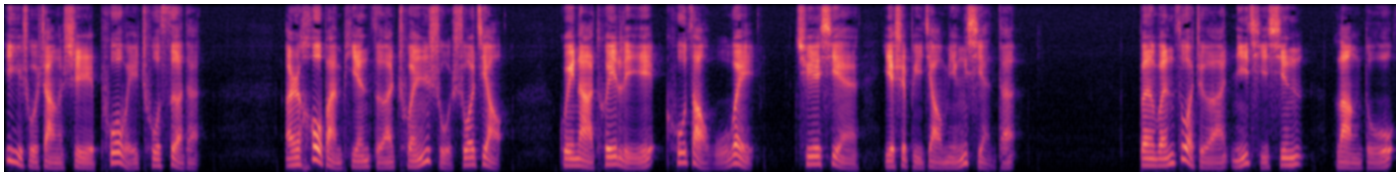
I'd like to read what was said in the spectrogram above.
艺术上是颇为出色的。而后半篇则纯属说教，归纳推理枯燥无味，缺陷也是比较明显的。本文作者倪其新朗读。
